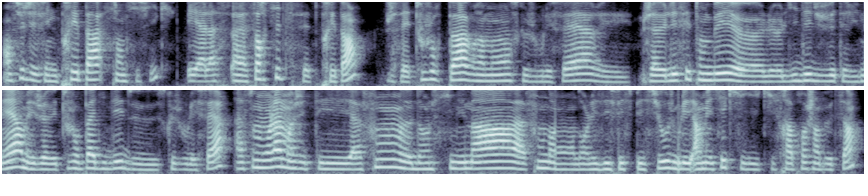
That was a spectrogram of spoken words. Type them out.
Ensuite, j'ai fait une prépa scientifique, et à la sortie de cette prépa, je savais toujours pas vraiment ce que je voulais faire, et j'avais laissé tomber euh, l'idée du vétérinaire, mais j'avais toujours pas d'idée de ce que je voulais faire. À ce moment-là, moi, j'étais à fond euh, dans le cinéma, à fond dans, les effets spéciaux, je voulais un métier qui, se rapproche un peu de ça.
